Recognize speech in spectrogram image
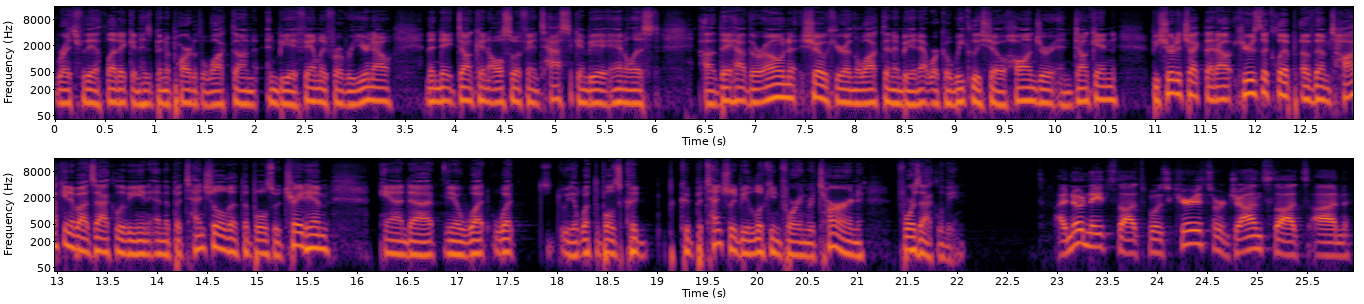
writes for The Athletic and has been a part of the Locked On NBA family for over a year now. And then Nate Duncan, also a fantastic NBA analyst. Uh, they have their own show here on the Locked On NBA Network, a weekly show, Hollinger and Duncan. Be sure to check that out. Here's the clip of them talking about Zach LaVine and the potential that the Bulls would trade him and, uh, you know, what, what, you know, what the Bulls could, could potentially be looking for in return for Zach LaVine. I know Nate's thoughts, but was curious for John's thoughts on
